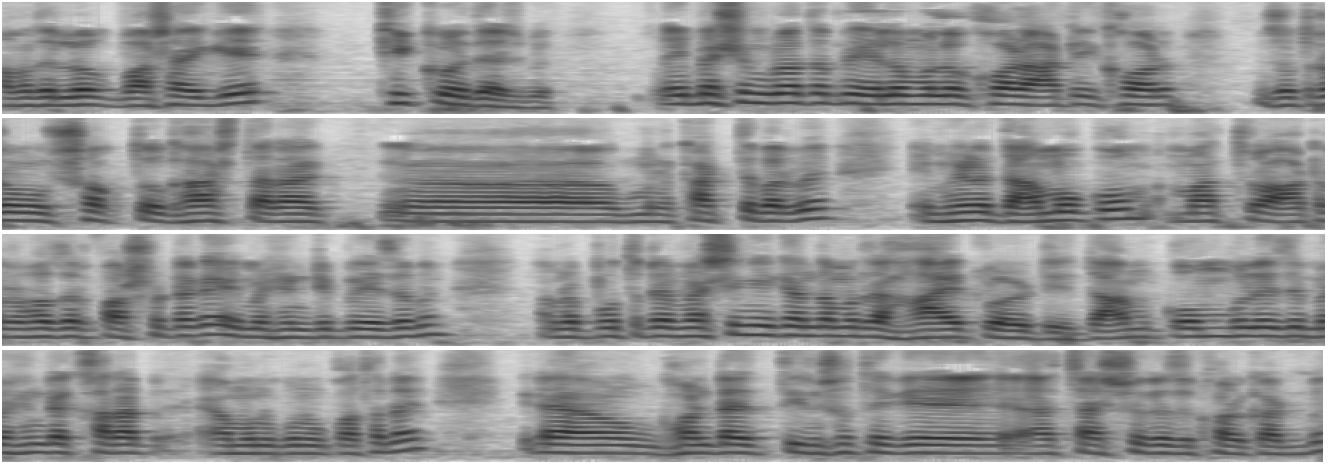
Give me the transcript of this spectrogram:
আমাদের লোক বাসায় গিয়ে ঠিক করে দিয়ে আসবে। এই মেশিনগুলোতে আপনি এলোমেলো খড়, আটি খড়, যত রকম শক্ত ঘাস তারা মানে কাটতে পারবে। এই মেশিনের দামও কম, মাত্র আঠারো হাজার পাঁচশো টাকা এই মেশিনটি পেয়ে যাবেন। আমরা প্রতিটা মেশিনই কিন্তু আমাদের হাই কোয়ালিটি দাম কম বলে যে মেশিনটা খারাপ, এমন কোনো কথা নয়। এটা ঘন্টায় তিনশো থেকে চারশো কেজি খড় কাটবে।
